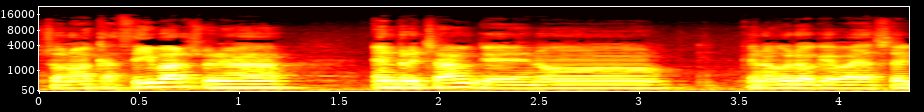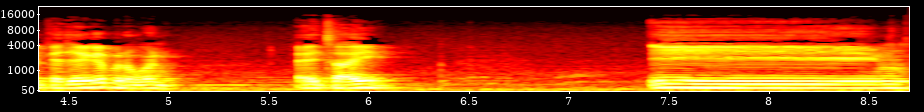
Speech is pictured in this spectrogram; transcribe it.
sonó a Cacíbar, suena en Rechan, que no, que no creo que vaya a ser que llegue, pero bueno, está ahí. Y, bueno,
